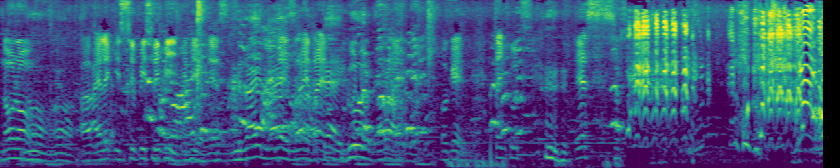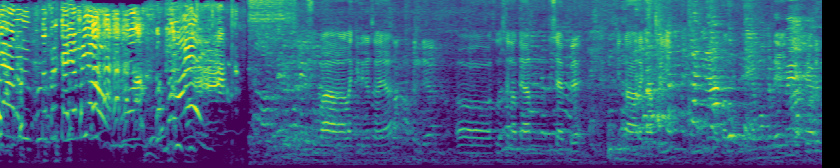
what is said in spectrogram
No, no. No. Oh. Uh, I like is sleepy sleepy in here. Yes. In the rain, right? Yes, right, right. Okay, good. good. good. Alright. Okay. Thank you. yes. Jumpa lagi dengan saya. Eh, selesai latihan di Sebek, kita recovery. Dapat freedom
